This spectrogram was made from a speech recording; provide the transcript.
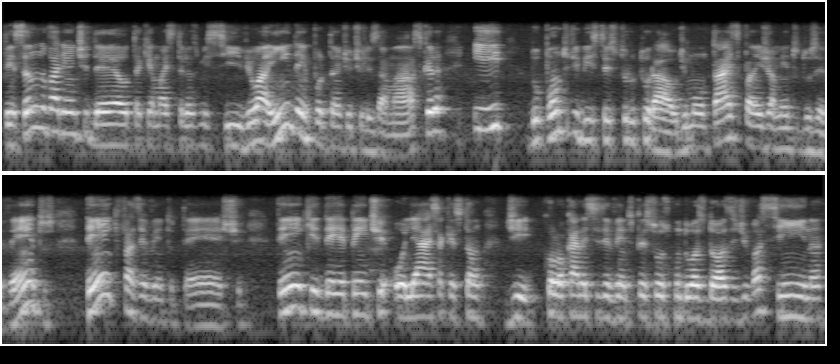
pensando no variante Delta, que é mais transmissível, ainda é importante utilizar máscara e do ponto de vista estrutural, de montar esse planejamento dos eventos, tem que fazer evento teste, tem que, de repente, olhar essa questão de colocar nesses eventos pessoas com duas doses de vacina,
